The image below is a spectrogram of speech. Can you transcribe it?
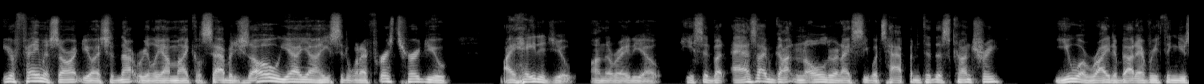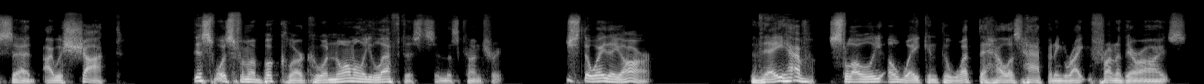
you're famous, aren't you? I said, Not really. I'm Michael Savage. He said, Oh, yeah, yeah. He said, When I first heard you, I hated you on the radio. He said, But as I've gotten older and I see what's happened to this country, you were right about everything you said. I was shocked. This was from a book clerk who are normally leftists in this country just the way they are. They have slowly awakened to what the hell is happening right in front of their eyes.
